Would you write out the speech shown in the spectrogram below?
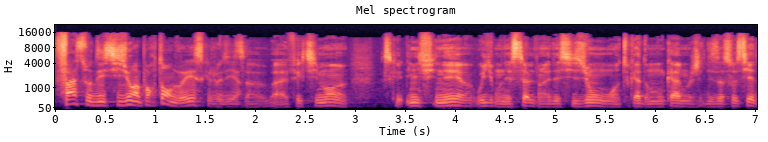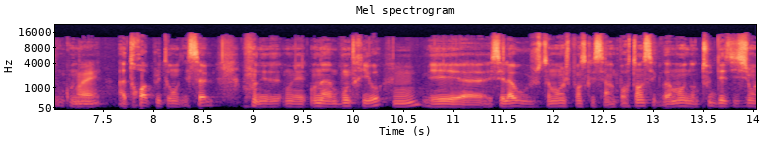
Face aux décisions importantes, vous voyez ce que je veux dire? Bah, Effectivement, parce que in fine, oui, on est seul dans la décision, ou en tout cas dans mon cas, moi j'ai des associés, donc on est à trois plutôt, on est seul, on, est, on, est, on a un bon trio, mmh. mais c'est là où justement je pense que c'est important, c'est que vraiment dans toute décision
